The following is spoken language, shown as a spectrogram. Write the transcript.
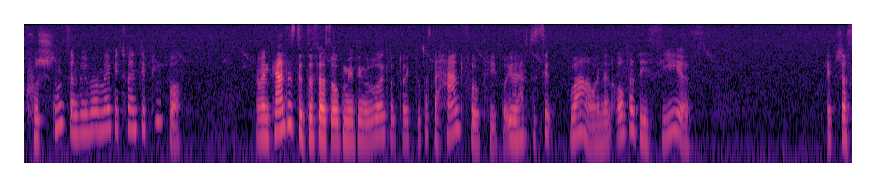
cushions, and we were maybe 20 people. And when Candice did the first open meeting, we were like just a handful of people. You have to sit, wow. And then over these years, it just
